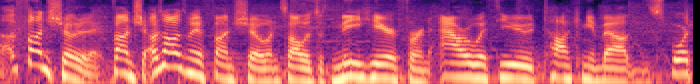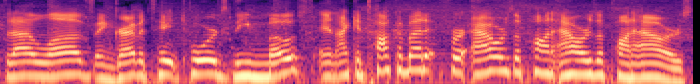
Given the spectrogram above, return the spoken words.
A fun show today. Fun show. It's always to be a fun show, and it's always with me here for an hour with you talking about the sport that I love and gravitate towards the most, and I can talk about it for hours upon hours upon hours.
